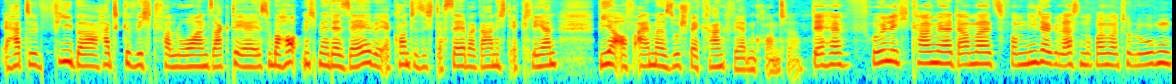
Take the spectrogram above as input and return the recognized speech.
Er hatte Fieber, hat Gewicht verloren, sagte er, ist überhaupt nicht mehr derselbe. Er konnte sich das selber gar nicht erklären, wie er auf einmal so schwer krank werden konnte. Der Herr Fröhlich kam ja damals vom niedergelassenen Rheumatologen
